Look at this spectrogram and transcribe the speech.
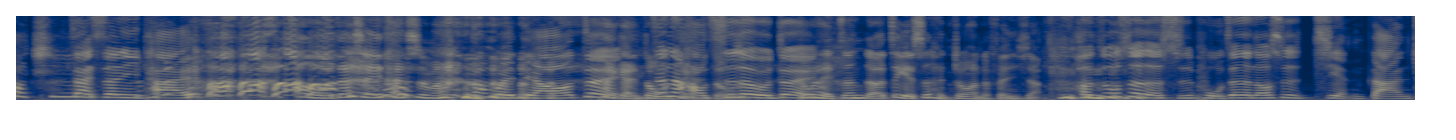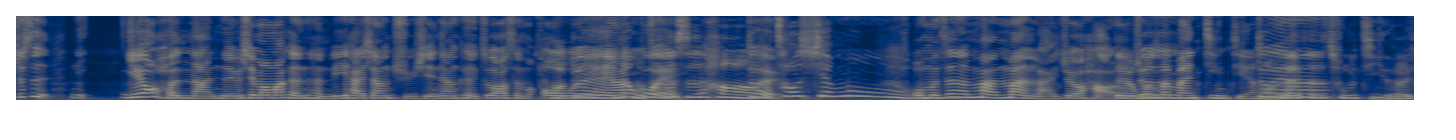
好吃，再生一胎，哦，再生一胎是吗？冻不了，对，太感动了，真的好吃，对不对？对，真的，这也是很重要的。的分享。合作社的食谱真的都是简单，就是你。也有很难的，有些妈妈可能很厉害，像菊姐那样可以做到什么哦，对，那我真的是哈，对，超羡慕。我们真的慢慢来就好了，对，我们慢慢进阶，好像是初级而已。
